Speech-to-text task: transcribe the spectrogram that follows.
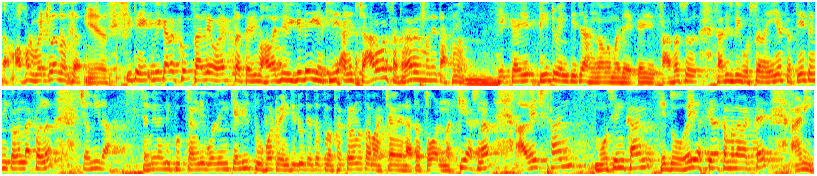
आपण म्हटलंच होतं. की ते एकमेकाला खूप चालले ओळखतात. त्यांनी भावाची विकेटही घेतली आणि चार वर सतरा रनमध्ये टाकणं हे काही टी ट्वेंटीच्या हंगामामध्ये काही साधं सु- साधी सुधी गोष्ट नाही आहे तर ते त्यांनी करून दाखवलं. चमिरा. चमीरांनी खूप चांगली बॉलिंग केली. टू फॉर ट्वेंटी टू त्याचं पृथक्करण होतं मागच्या वेळेला. तर तो नक्की असणार. आवेश खान मोहसिन खान हे दोघंही असतील असं मला वाटतंय. आणि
